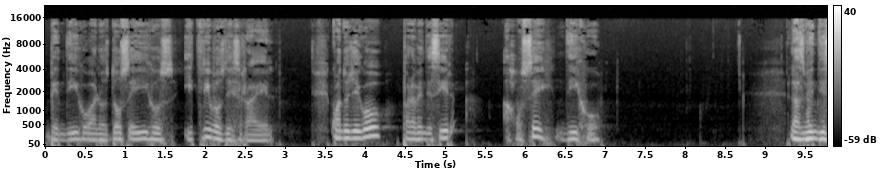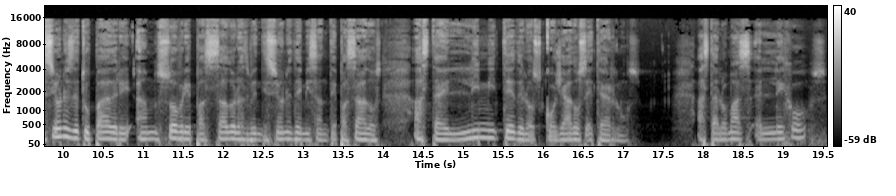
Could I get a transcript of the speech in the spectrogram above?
bendijo a los doce hijos y tribus de Israel. Cuando llegó para bendecir a José dijo, Las bendiciones de tu Padre han sobrepasado las bendiciones de mis antepasados hasta el límite de los collados eternos, hasta lo más lejos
